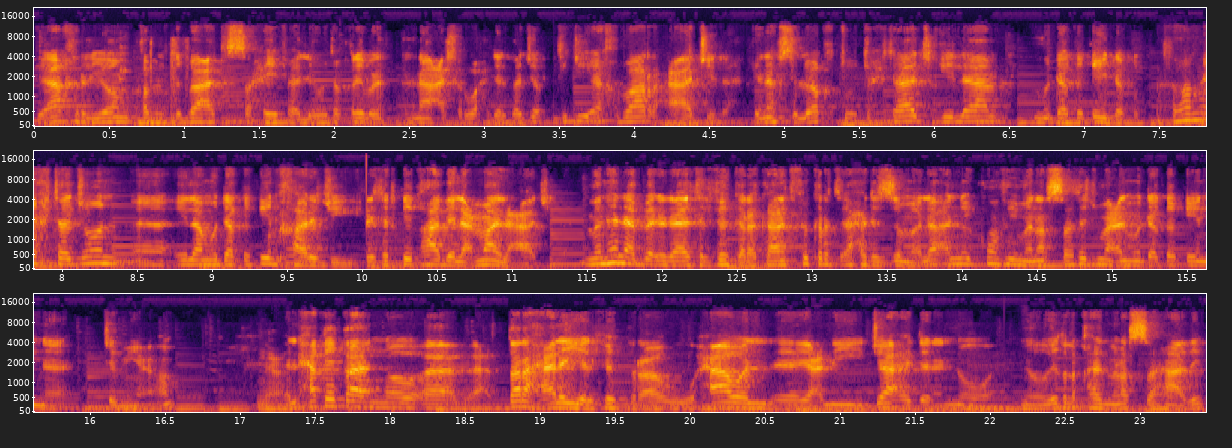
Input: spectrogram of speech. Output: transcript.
في آخر اليوم قبل طباعة الصحيفة اللي هو تقريبا 12 واحدة الفجر تجي أخبار عاجلة في نفس الوقت وتحتاج إلى مدققين. دقيق فهم يحتاجون آه، إلى مدققين خارجيين لتدقيق هذه الأعمال العاجلة. من هنا بدأت الفكرة. كانت فكرة أحد الزملاء انه يكون في منصة تجمع المدققين جميعهم. نعم. الحقيقة إنه آه، طرح علي الفكرة وحاول آه، يعني جاهدا إنه إنه يطلق هالمنصه هذه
